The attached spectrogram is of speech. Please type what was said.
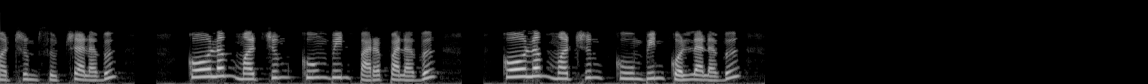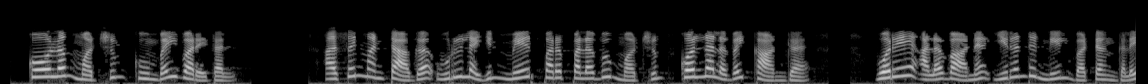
மற்றும் சுற்றளவு கோளம் மற்றும் கூம்பின் பரப்பளவு கோளம் மற்றும் கூம்பின் கொள்ளளவு கோளம் மற்றும் கூம்பை வரைதல். அசைன்மென்ட் ஆக உருளையின் மேற்பரப்பளவு மற்றும் கொள்ளளவை காண்க. ஒரே அளவான இரண்டு நீள்வட்டங்களை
